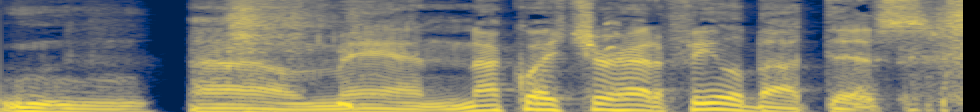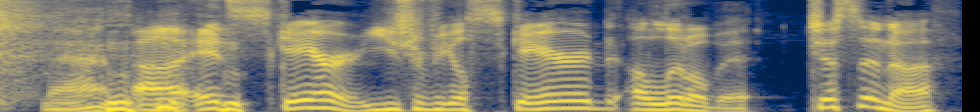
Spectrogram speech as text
Mm. Oh man, not quite sure how to feel about this, Matt. uh, it's scary. You should feel scared a little bit, just enough.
